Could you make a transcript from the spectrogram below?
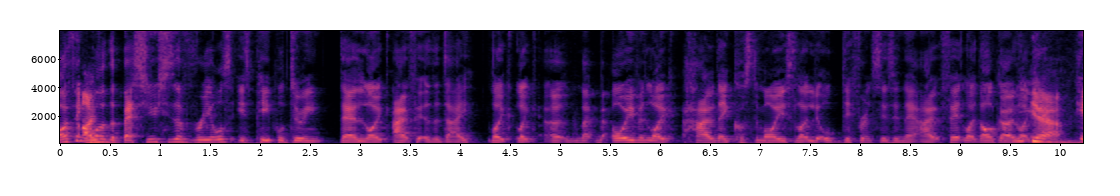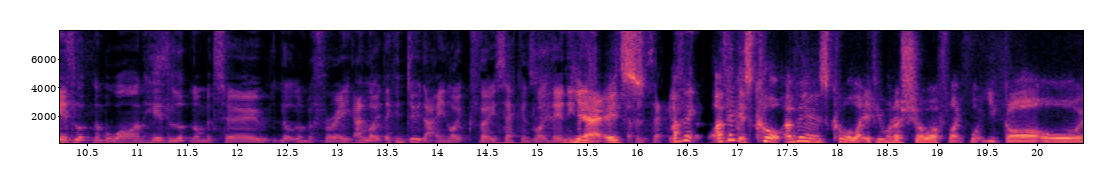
I think I, one of the best uses of reels is people doing their like outfit of the day, like like uh, or even like how they customize like little differences in their outfit. Like they'll go like, yeah, here's look number one, here's look number two, look number three, and like they can do that in like thirty seconds. Like they only yeah, it's. I think I think it's cool. I think it's cool. Like if you want to show off like what you got or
